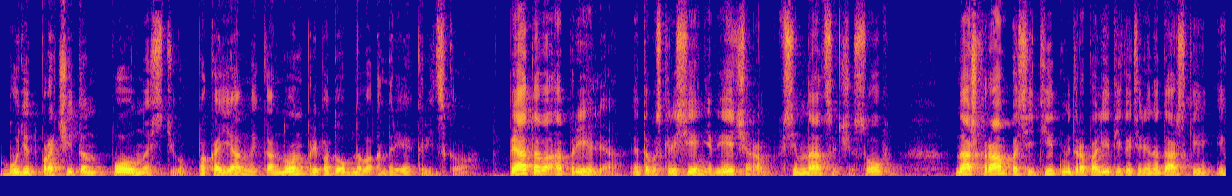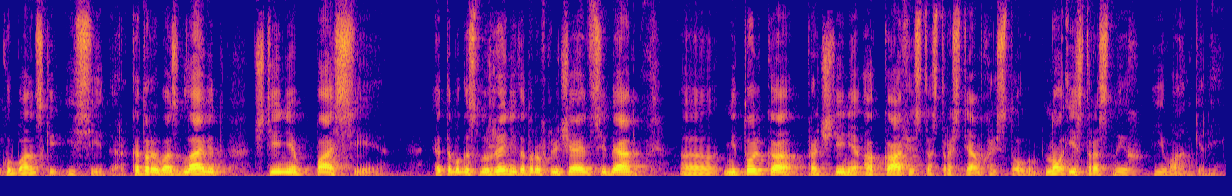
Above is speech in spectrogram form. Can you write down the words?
будет прочитан полностью покаянный канон преподобного Андрея Критского. 5 апреля, это воскресенье вечером в 17 часов, наш храм посетит митрополит Екатеринодарский и Кубанский Исидор, который возглавит чтение пассии. Это богослужение, которое включает в себя э, не только прочтение акафиста страстям Христовым, но и страстных Евангелий.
